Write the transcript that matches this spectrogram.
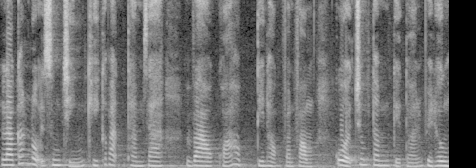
là các nội dung chính khi các bạn tham gia vào khóa học tin học văn phòng của Trung tâm Kế toán Việt Hưng.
